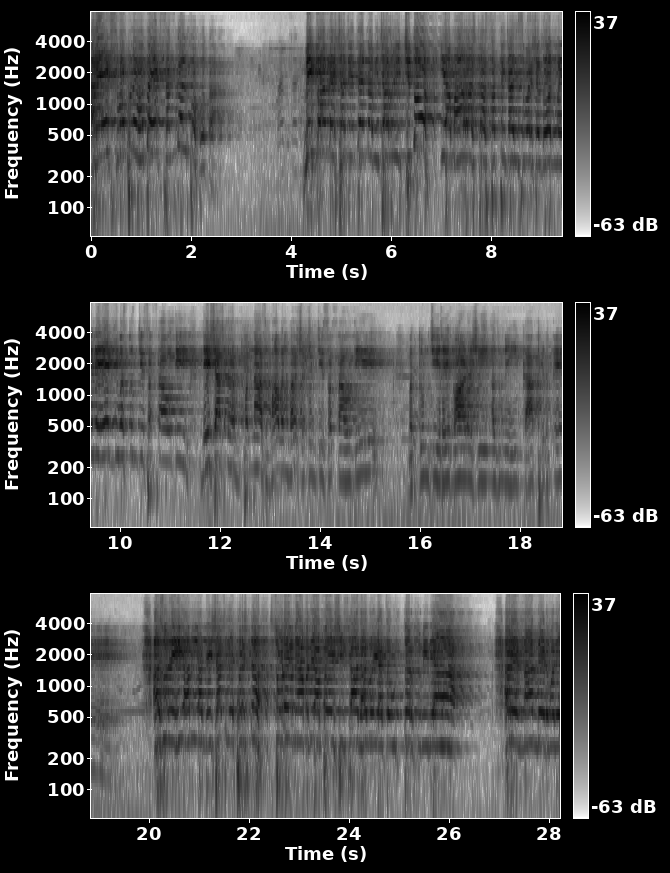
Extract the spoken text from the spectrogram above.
अरे एक स्वप्न होतं एक संकल्प होता. मी काँग्रेसच्या नेत्यांना विचारू इच्छितो की या महाराष्ट्रात सत्तेचाळीस वर्ष दोन महिने एक दिवस तुमची सत्ता होती. देशात पन्नास बावन्न वर्ष तुमची सत्ता होती. मग तुमची रेकॉर्ड अशी अजूनही का फिरते? अजूनही आम्ही या देशातले प्रश्न सोडवण्यामध्ये अपयशी का झालो याचं उत्तर तुम्ही द्या. अरे नांदेडमध्ये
